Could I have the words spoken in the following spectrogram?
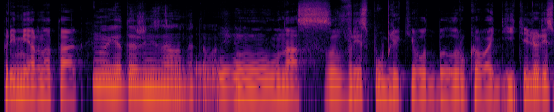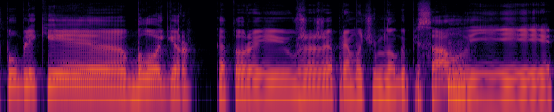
примерно так. Ну, я даже не знал об этом вообще. У, у нас в республике вот был руководитель республики, э, блогер, который в ЖЖ прям очень много писал, mm-hmm. и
